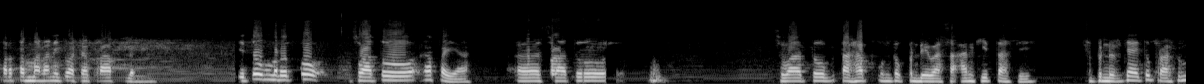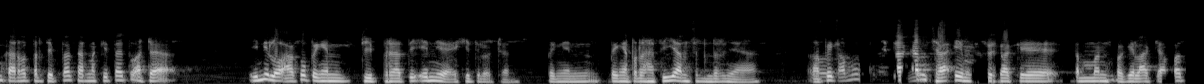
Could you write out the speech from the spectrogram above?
pertemanan itu ada problem? Itu menurutku suatu apa ya? Uh, suatu suatu tahap untuk pendewasaan kita sih. Sebenarnya itu problem karena tercipta karena kita itu ada ini loh aku pengen diperhatiin ya gitu loh dan pengen pengen perhatian sebenarnya. Oh, Tapi kamu kita kan jaim sebagai teman sebagai laki apa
